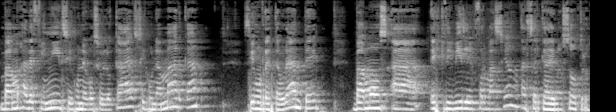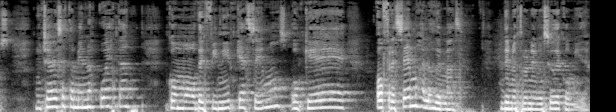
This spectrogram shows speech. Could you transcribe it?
vamos a definir si es un negocio local, si es una marca, si es un restaurante, vamos a escribir la información acerca de nosotros. Muchas veces también nos cuesta como definir qué hacemos o qué ofrecemos a los demás de nuestro negocio de comida.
